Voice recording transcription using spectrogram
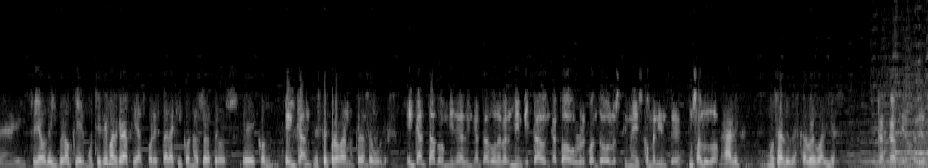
eh, y CEO de iBroker, muchísimas gracias por estar aquí con nosotros eh, con este programa, te seguro. Encantado, Miguel, encantado de haberme invitado, encantado de volver cuando lo estiméis conveniente. Un saludo. Vale, un saludo, hasta luego, adiós. Gracias, adiós.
